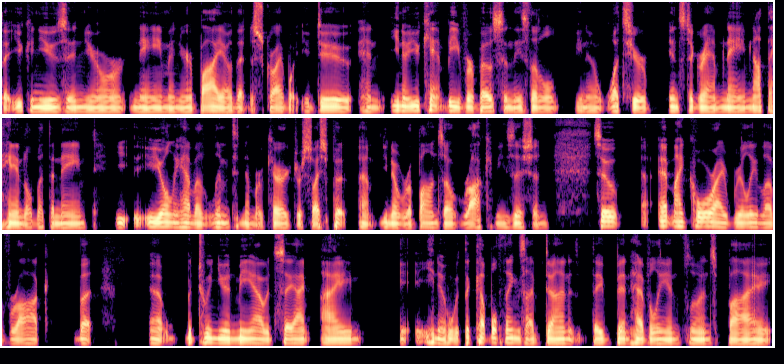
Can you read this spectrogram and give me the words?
that you can use in your name and your bio that describe what you do. And, you know, you can't be verbose in these little, you know, what's your Instagram name, not the handle, but the name. You, you only have a limited number of characters. So I just put, um, you know, Robonzo, rock musician. So uh, at my core, I really love rock. But uh, between you and me, I would say I, I, you know, with the couple things I've done, they've been heavily influenced by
